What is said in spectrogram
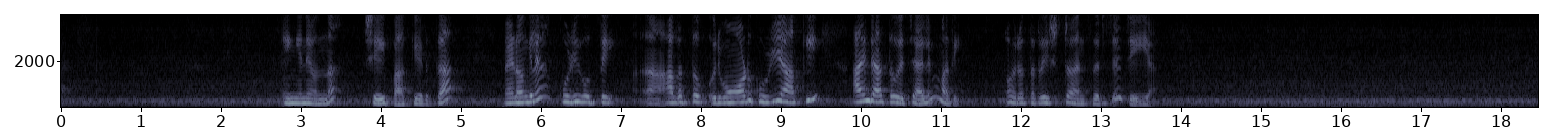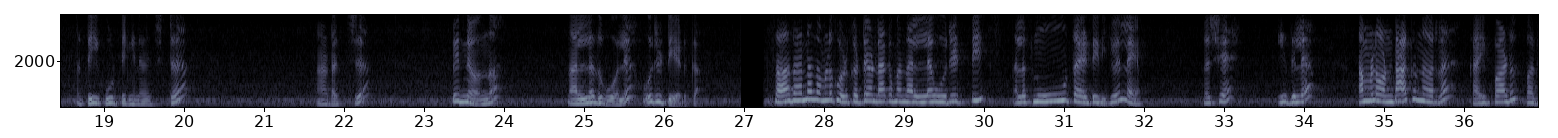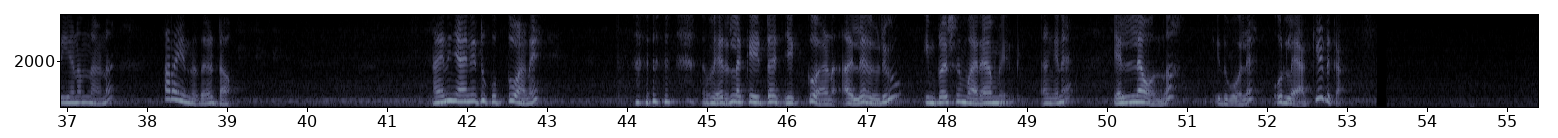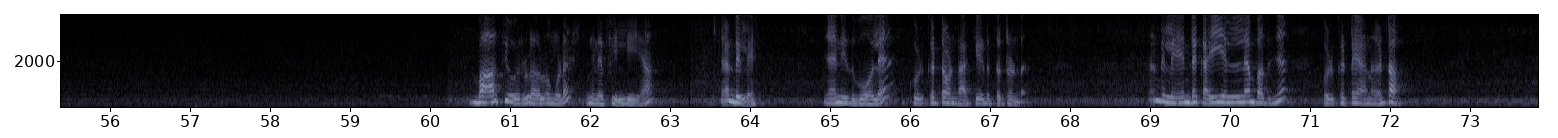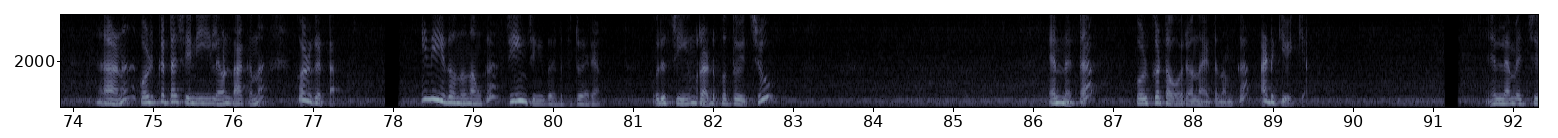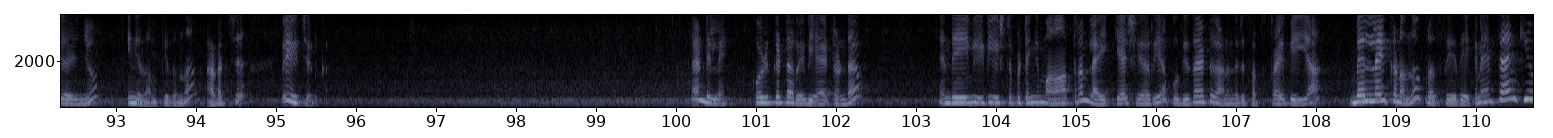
ഇങ്ങനെ ഒന്ന് ഷേപ്പാക്കി എടുക്കുക. വേണമെങ്കിൽ കുഴി കുത്തി അകത്ത് ഒരുപാട് കുഴിയാക്കി അതിന്റെ അകത്ത് വെച്ചാലും മതി. ഓരോരുത്തരുടെ ഇഷ്ടം അനുസരിച്ച് ചെയ്യാം. ഈ കൂട്ടിങ്ങനെ വെച്ചിട്ട് അടച്ച് പിന്നെ ഒന്ന് നല്ലതുപോലെ ഉരുട്ടിയെടുക്കാം. സാധാരണ നമ്മൾ കൊഴുക്കട്ട ഉണ്ടാക്കുമ്പോൾ നല്ല ഉരുട്ടി നല്ല സ്മൂത്തായിട്ടിരിക്കും അല്ലേ? പക്ഷേ ഇതിൽ നമ്മൾ ഉണ്ടാക്കുന്നവരുടെ കൈപ്പാട് പതിയണം എന്നാണ് പറയുന്നത് കേട്ടോ. അതിന് ഞാനിട്ട് കുത്തുവാണേ. വിരലൊക്കെ ഇട്ട് ഞെക്കുവാണ്. അതിൽ ഒരു ഇമ്പ്രഷൻ വരാൻ വേണ്ടി. അങ്ങനെ എല്ലാം ഒന്ന് ഇതുപോലെ ഉരുളയാക്കി എടുക്കാം. ബാക്കി ഉരുളകളും കൂടെ ഇങ്ങനെ ഫില്ല് ചെയ്യാം. കണ്ടില്ലേ? ഞാൻ ഇതുപോലെ കൊഴുക്കട്ട ഉണ്ടാക്കി എടുത്തിട്ടുണ്ട്. കണ്ടില്ലേ? എന്റെ കൈയെല്ലാം പതിഞ്ഞ് കൊഴുക്കട്ടയാണ് കേട്ടോ. ആണ് കൊഴുക്കട്ട ശനിയിൽ ഉണ്ടാക്കുന്ന കൊഴുക്കട്ട. ഇനി ഇതൊന്ന് നമുക്ക് സ്റ്റീം ചെയ്ത് എടുത്തിട്ട് വരാം. ഒരു സ്റ്റീമർ അടുപ്പത്ത് വെച്ചു. എന്നിട്ട് കൊഴുക്കട്ട ഓരോന്നായിട്ട് നമുക്ക് അടുക്കി വയ്ക്കാം എല്ലാം വെച്ച് കഴിഞ്ഞു. ഇനി നമുക്കിതൊന്ന് അടച്ച് വേവിച്ചെടുക്കാം. കണ്ടില്ലേ? കൊഴുക്കട്ട റെഡി ആയിട്ടുണ്ട്. എന്റെ ഈ വീഡിയോ ഇഷ്ടപ്പെട്ടെങ്കിൽ മാത്രം ലൈക്ക് ചെയ്യുക ഷെയർ ചെയ്യുക പുതിയതായിട്ട് കാണുന്നൊരു സബ്സ്ക്രൈബ് ചെയ്യുക. ബെല്ലൈക്കൺ ഒന്ന് പ്രസ് ചെയ്തേക്കണേ. താങ്ക്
